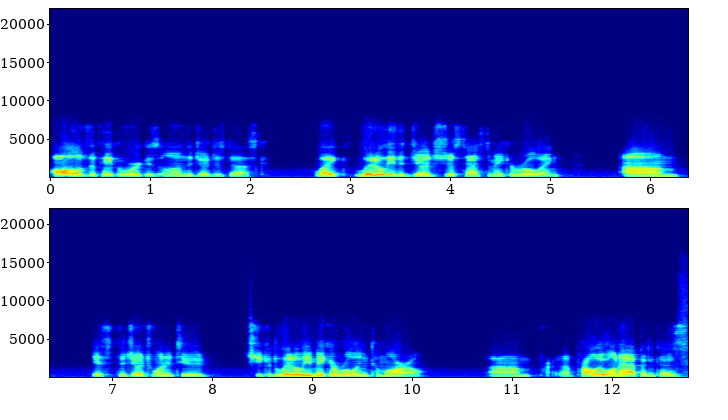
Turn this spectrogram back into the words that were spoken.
all of the paperwork is on the judge's desk. Like literally, the judge just has to make a ruling. Um, if the judge wanted to, she could literally make a ruling tomorrow. Um, that probably won't happen because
